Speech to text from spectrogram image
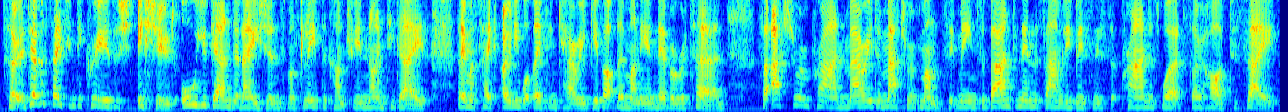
so a devastating decree is issued. All Ugandan Asians must leave the country in 90 days. They must take only what they can carry, give up their money and never return. For Asha and Pran, married a matter of months, it means abandoning the family business that Pran has worked so hard to save.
